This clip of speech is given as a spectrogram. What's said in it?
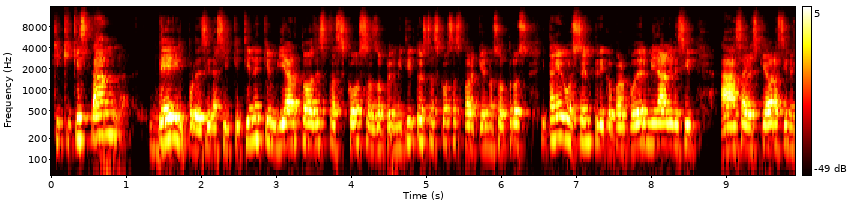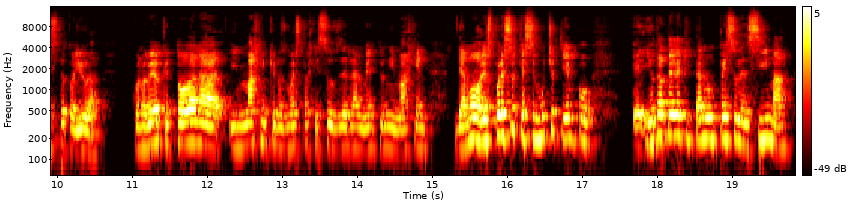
que, que, es tan débil, por decir así, que tiene que enviar todas estas cosas o permitir todas estas cosas para que nosotros, y tan egocéntrico, para poder mirar y decir, ah, sabes que ahora sí necesito tu ayuda. Cuando veo que toda la imagen que nos muestra Jesús es realmente una imagen de amor. Es por eso que hace mucho tiempo eh, yo traté de quitarme un peso de encima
